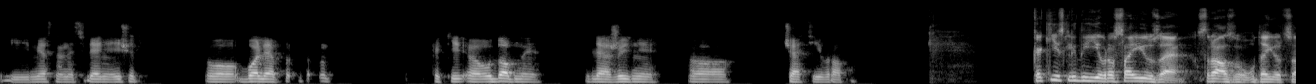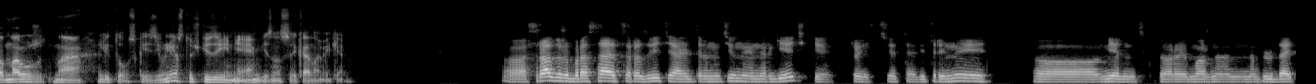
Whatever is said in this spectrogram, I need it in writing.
и местное население ищет более какие, э, удобные для жизни э, части Европы. Какие следы Евросоюза сразу удается обнаружить на литовской земле с точки зрения бизнеса и экономики? Сразу же бросается развитие альтернативной энергетики, то есть это ветряные мельницы, которые можно наблюдать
